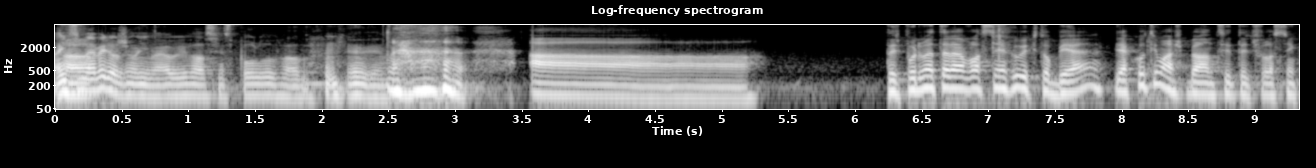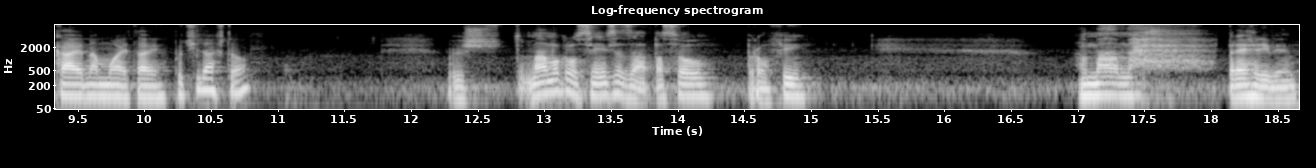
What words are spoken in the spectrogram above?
Ani som nevedel, že oni majú byť vlastne spolu, alebo neviem. A teď pojďme teda vlastně k tobě. Jakou ty máš bilanci teď vlastně K1 Muay Thai? Počítáš to? T- mám okolo 70 zápasov, profi. A mám prehry viem.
